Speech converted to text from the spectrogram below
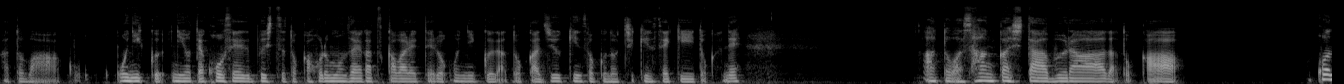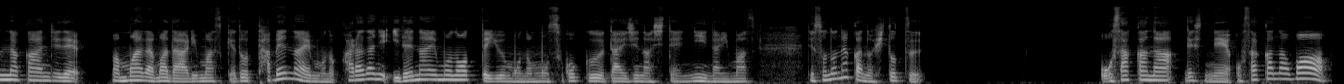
あとはこうお肉によっては抗生物質とかホルモン剤が使われてるお肉だとか重金属の蓄積とかね。あとは酸化した油だとかこんな感じで、まあ、まだまだありますけど、食べないもの、体に入れないものっていうものもすごく大事な視点になります。で、その中の一つお魚ですね。お魚は、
